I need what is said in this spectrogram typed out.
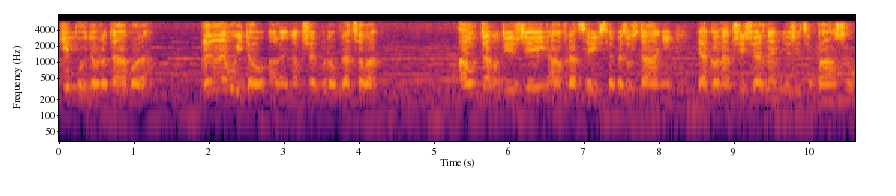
ti půjdou do tábora. Plynu neujdou, ale napřed budou pracovat. Auta odjíždějí a vracejí se bez ustání, jako na příšerném běžícím pásu.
